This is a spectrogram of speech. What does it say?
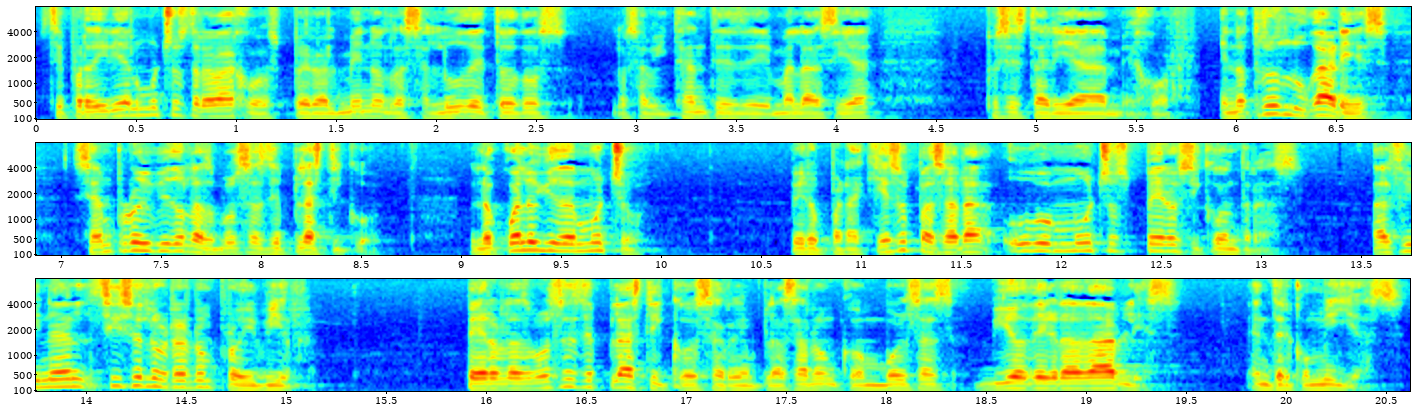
Se perderían muchos trabajos, pero al menos la salud de todos los habitantes de Malasia pues estaría mejor. En otros lugares se han prohibido las bolsas de plástico, lo cual ayuda mucho. Pero para que eso pasara hubo muchos peros y contras. Al final sí se lograron prohibir, pero las bolsas de plástico se reemplazaron con bolsas biodegradables, entre comillas.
